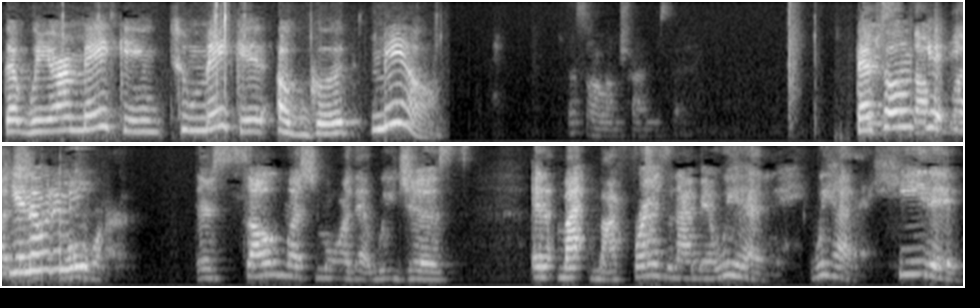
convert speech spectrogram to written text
that we are making to make it a good meal. That's all I'm trying to say. That's there's all, so you, you know what I mean? More. There's so much more that we just and my my friends and I, man, we had we had a heated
